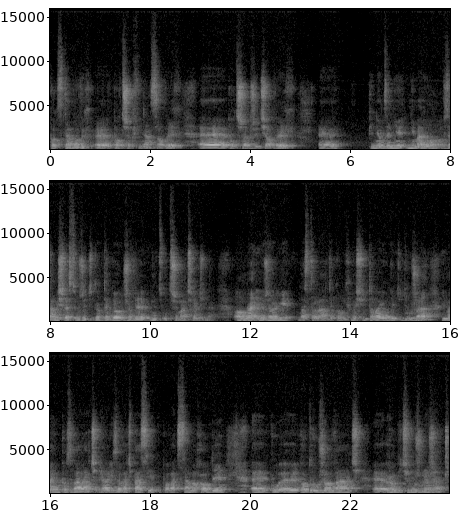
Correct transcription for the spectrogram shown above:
podstawowych e, potrzeb finansowych, e, potrzeb życiowych. Pieniądze nie, nie mają w zamyśle służyć do tego, żeby móc utrzymać rodzinę. One, jeżeli nastolatek o nich myśli, to mają być duże i mają pozwalać realizować pasje, kupować samochody, podróżować, robić różne rzeczy.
